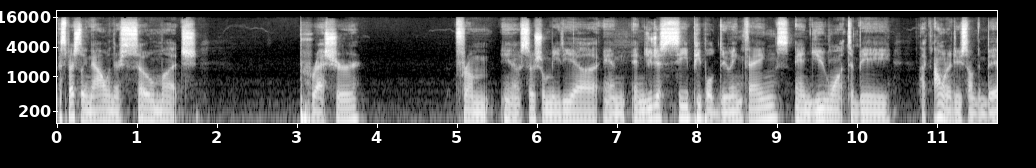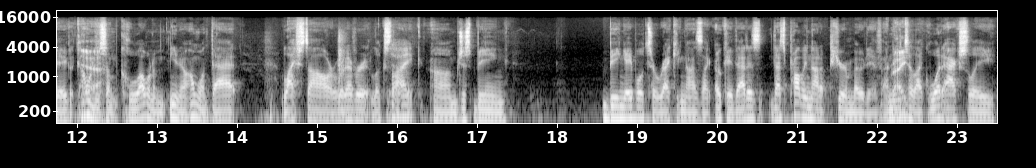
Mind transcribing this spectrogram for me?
especially now when there's so much pressure from you know social media and and you just see people doing things and you want to be like I want to do something big. Like I want to do something cool. I want to you know I want that lifestyle or whatever it looks like. Um, just being being able to recognize like okay that is that's probably not a pure motive. I need Right. to like what actually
